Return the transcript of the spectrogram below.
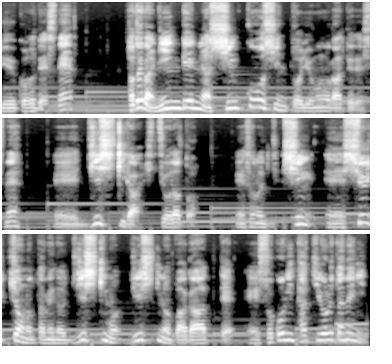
いうことですね。例えば人間には信仰心というものがあってですね、えー、儀式が必要だと。えー、そのし、え、宗教のための儀式も儀式の場があって、えそこに立ち寄るために、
